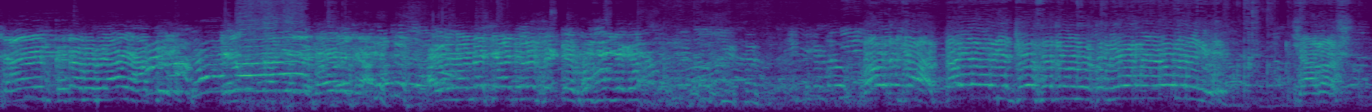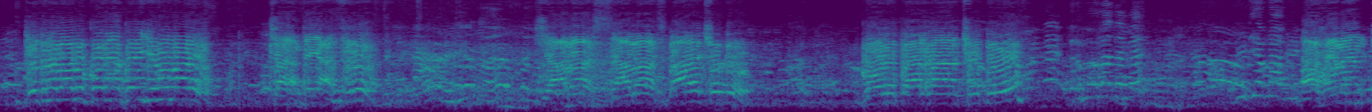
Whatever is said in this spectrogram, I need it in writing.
टाइम खत्म हो गया यहाँ पे बहुत अच्छा अगर सकते बहुत अच्छा ताली लगा दीजिए ज़ोर से दोनों को मेरे में लोग लड़ेंगे शाबाश कोई ना मारो चल तैयार शुरू शाबाश शाबाश बारह छोटू गोलू पहलवान छोटू और हेमंत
